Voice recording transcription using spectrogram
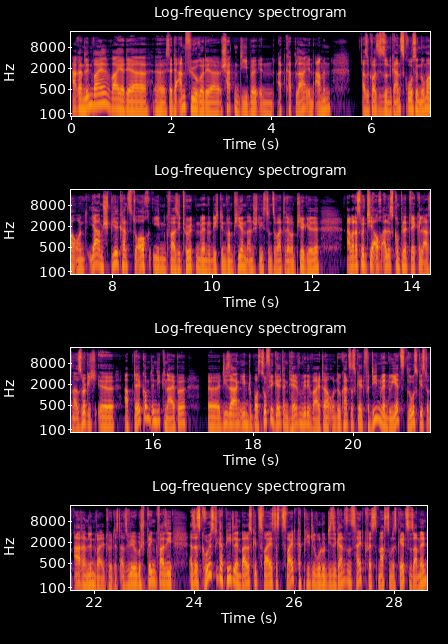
Aran Linweil war ja der, äh, ist ja der Anführer der Schattendiebe in Adkatla, in Ammen. Also quasi so eine ganz große Nummer. Und ja, im Spiel kannst du auch ihn quasi töten, wenn du dich den Vampiren anschließt und so weiter, der Vampirgilde. Aber das wird hier auch alles komplett weggelassen. Also wirklich, äh, Abdel kommt in die Kneipe, äh, die sagen ihm, du brauchst so viel Geld, dann helfen wir dir weiter und du kannst das Geld verdienen, wenn du jetzt losgehst und Aran Linwald tötest. Also wir überspringen quasi, also das größte Kapitel in Baldur's Gate 2 ist das zweite Kapitel, wo du diese ganzen Sidequests machst, um das Geld zu sammeln.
